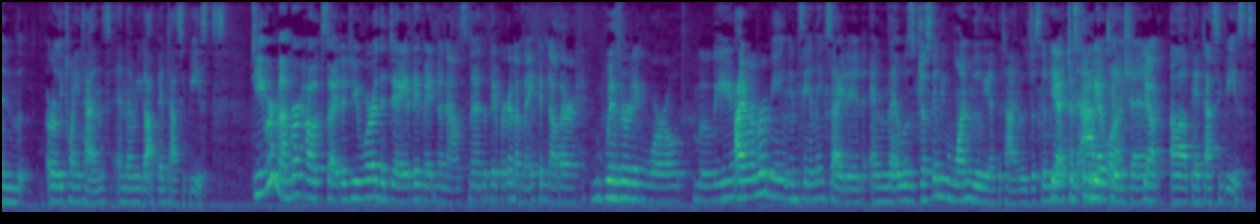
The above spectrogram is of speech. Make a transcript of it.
in the early 2010s, and then we got Fantastic Beasts. Do you remember how excited you were the day they made an announcement that they were going to make another Wizarding World movie? I remember being insanely excited, and that it was just going to be one movie at the time. It was just going to be Yeah, just an gonna be adaptation Yep. of Fantastic Beasts.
